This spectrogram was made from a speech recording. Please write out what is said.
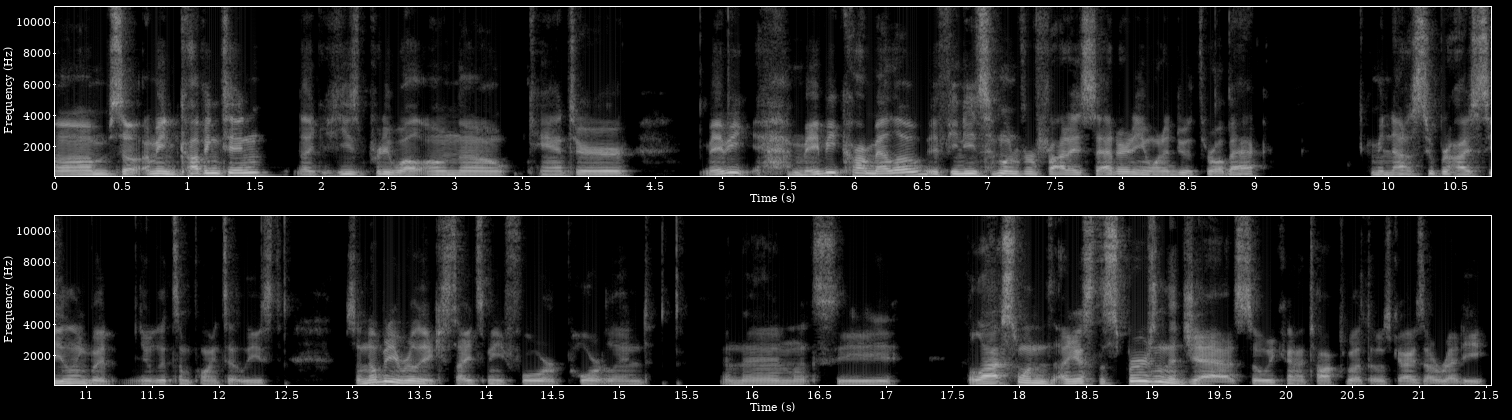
Um, so I mean Covington, like he's pretty well owned though. Kanter, maybe maybe Carmelo if you need someone for Friday, Saturday, you want to do a throwback. I mean, not a super high ceiling, but you'll get some points at least. So nobody really excites me for Portland. And then let's see. The last one, I guess the Spurs and the Jazz. So we kind of talked about those guys already.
